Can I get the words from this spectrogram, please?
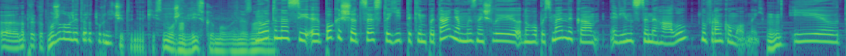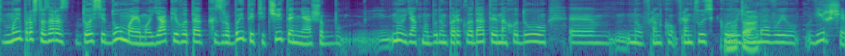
наприклад, можливо, літературні читання якісь, ну, може, англійською мовою, не знаю. Ну, от у нас е, поки що це стоїть таким питанням. Ми знайшли одного письменника, він з Сенегалу, ну франкомовний. Мгм. І от ми просто зараз досі думаємо, як його так зробити, ті читання, щоб ну як ми будемо перекладати на ходу е, ну, франко, французькою Ну, мовою вірші.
